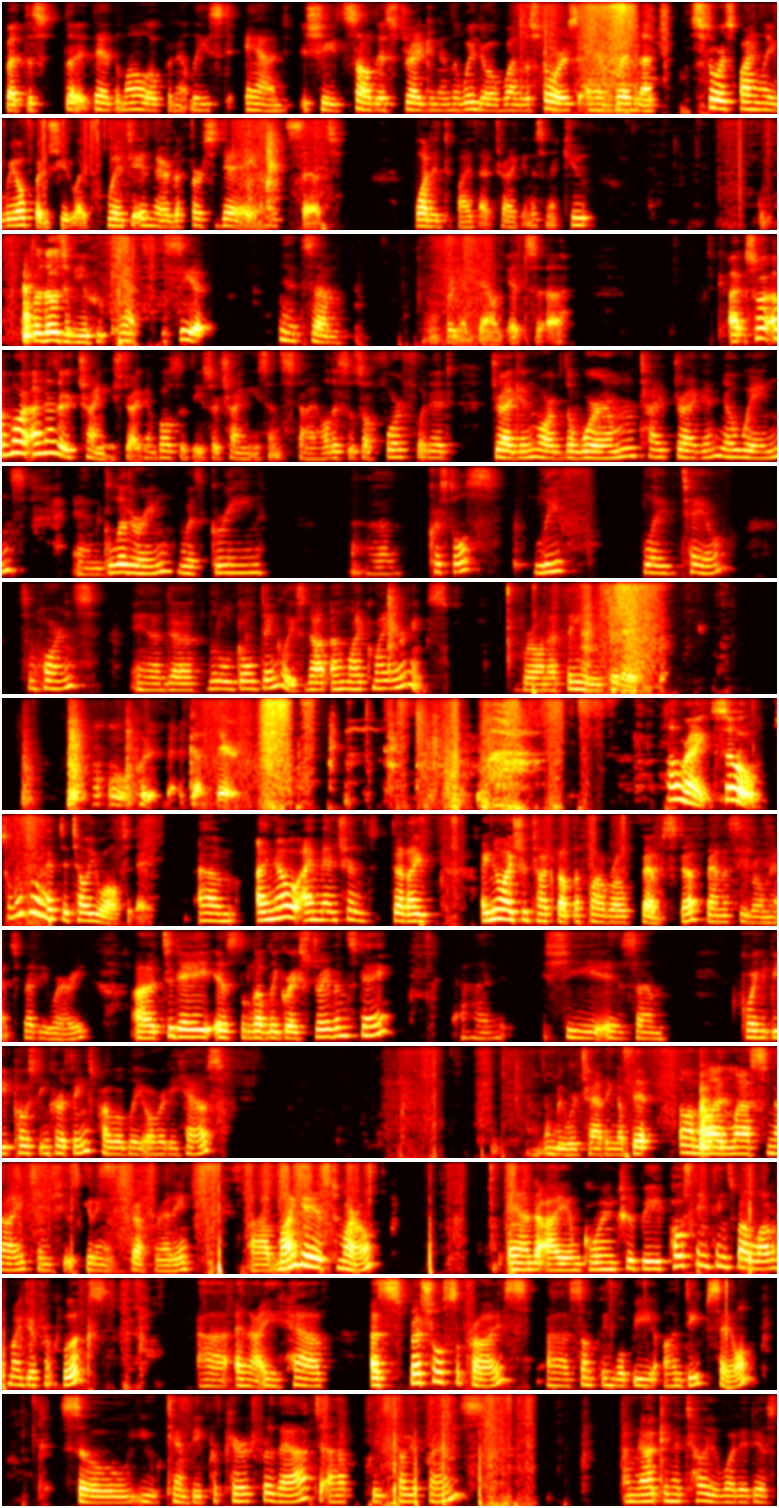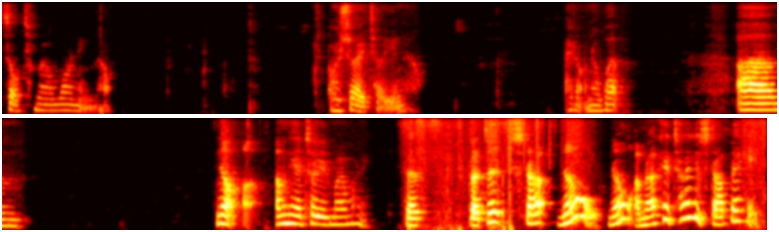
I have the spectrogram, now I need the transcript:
but the, the, they had them all open at least. And she saw this dragon in the window of one of the stores. And when the stores finally reopened, she like went in there the first day and said, wanted to buy that dragon. Isn't it cute? For those of you who can't see it, it's um, I'll bring it down. It's uh, uh so a more another Chinese dragon. Both of these are Chinese in style. This is a four-footed dragon, more of the worm type dragon, no wings, and glittering with green uh, crystals, leaf blade tail, some horns, and uh, little gold dinglies, not unlike my earrings. We're on a theme today. We'll put it back up there. All right, so so what do I have to tell you all today? Um, I know I mentioned that I I knew I should talk about the Faro Feb stuff, Fantasy Romance February. Uh, today is the lovely Grace Draven's day. Uh, she is um, going to be posting her things, probably already has. And we were chatting a bit online last night, and she was getting her stuff ready. Uh, my day is tomorrow and I am going to be posting things about a lot of my different books. Uh, and I have a special surprise. Uh, something will be on deep sale. So you can be prepared for that. Uh, please tell your friends. I'm not going to tell you what it is till tomorrow morning, though. Or should I tell you now? I don't know what. Um, no, I'm going to tell you tomorrow morning. That's that's it. Stop. No, no, I'm not going to tell you. Stop begging.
